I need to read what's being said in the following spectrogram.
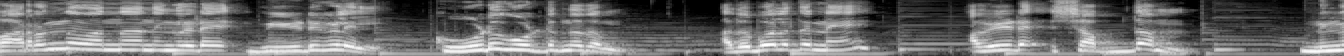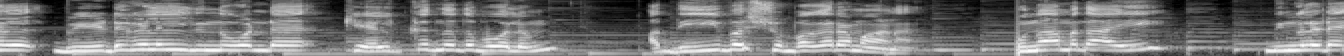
പറന്നു വന്ന് നിങ്ങളുടെ വീടുകളിൽ കൂടുകൂട്ടുന്നതും അതുപോലെ തന്നെ അവയുടെ ശബ്ദം നിങ്ങൾ വീടുകളിൽ നിന്നുകൊണ്ട് കേൾക്കുന്നത് പോലും അതീവ ശുഭകരമാണ്. മൂന്നാമതായി നിങ്ങളുടെ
